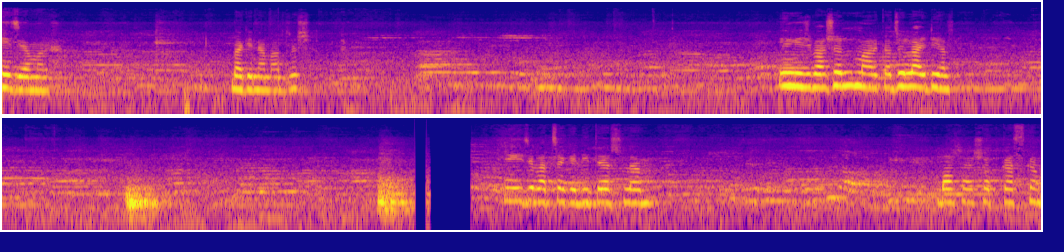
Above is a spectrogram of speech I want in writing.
এই যে আমার বাগিনা মাদ্রাসা। ইংলিশ ভাষণ মার্কাজুল আইডিয়াল এই যে বাচ্চাকে দিতে আসলাম। বাসার সব কাজ কাম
